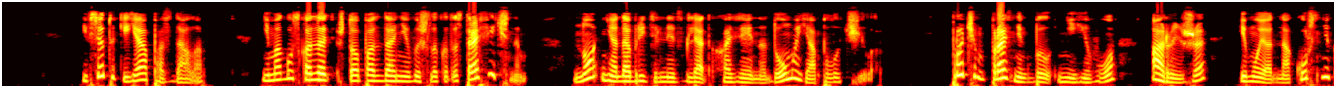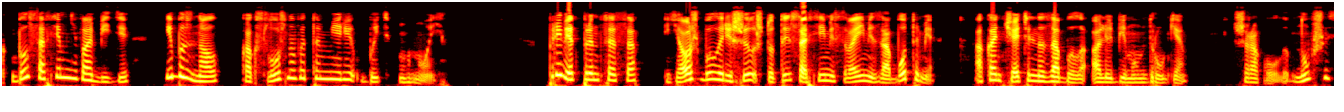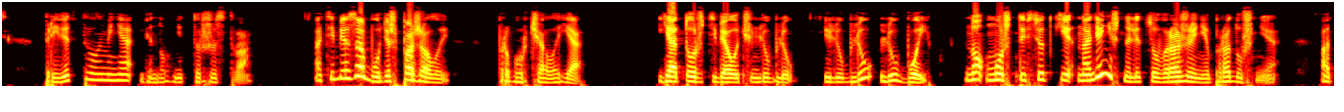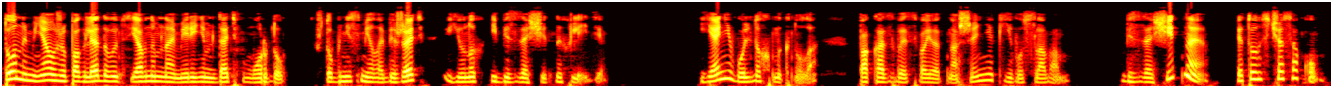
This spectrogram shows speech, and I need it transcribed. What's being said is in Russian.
И все-таки я опоздала. Не могу сказать, что опоздание вышло катастрофичным, но неодобрительный взгляд хозяина дома я получила. Впрочем, праздник был не его, а рыжа, и мой однокурсник был совсем не в обиде, ибо знал, как сложно в этом мире быть мной. «Привет, принцесса! Я уж было решил, что ты со всеми своими заботами окончательно забыла о любимом друге. Широко улыбнувшись, приветствовал меня виновник торжества. «А тебе забудешь, пожалуй», – пробурчала я. «Я тоже тебя очень люблю. И люблю любой. Но, может, ты все-таки наденешь на лицо выражение продушнее? А то на меня уже поглядывают с явным намерением дать в морду, чтобы не смело обижать юных и беззащитных леди». Я невольно хмыкнула, показывая свое отношение к его словам. «Беззащитная? Это он сейчас о ком?»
